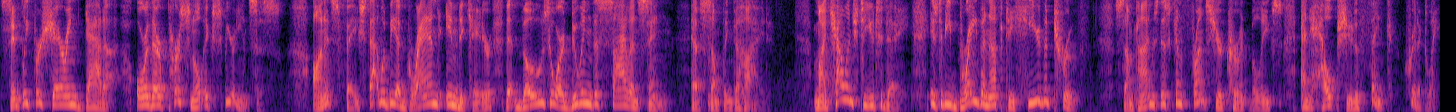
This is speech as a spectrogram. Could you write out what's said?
simply for sharing data or their personal experiences. On its face, that would be a grand indicator that those who are doing the silencing have something to hide. My challenge to you today is to be brave enough to hear the truth. Sometimes this confronts your current beliefs and helps you to think critically.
